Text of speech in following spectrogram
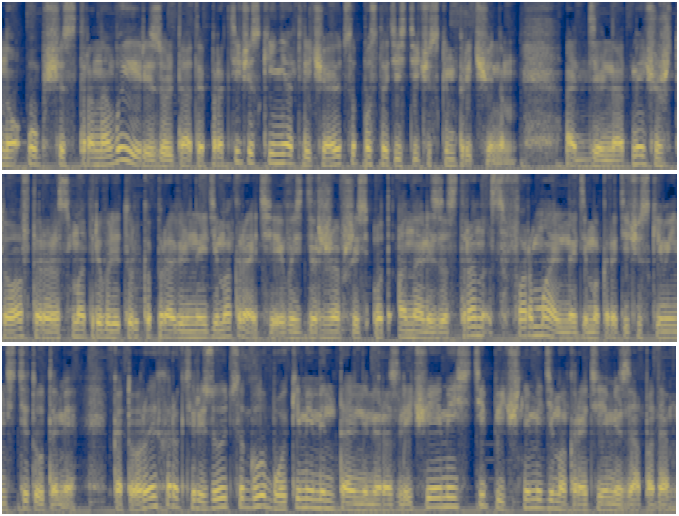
но общестрановые результаты практически не отличаются по статистическим причинам. Отдельно отмечу, что авторы рассматривали только правильные демократии, воздержавшись от анализа стран с формально демократическими институтами, которые характеризуются глубокими ментальными различиями с типичными демократиями Запада.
